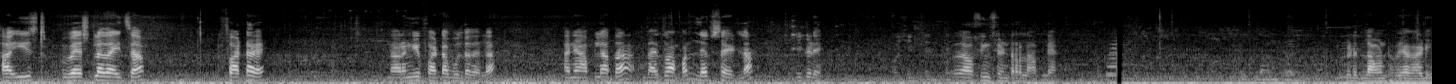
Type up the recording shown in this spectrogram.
हा ईस्ट वेस्टला जायचा. फाटा आहे. नारंगी फाटा बोलतात त्याला. आणि आपल्या आता जायचो आपण लेफ्ट साईडला इकडे. हाऊसिंग सेंटरला आपल्या. इकडे लावून ठेवूया गाडी.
